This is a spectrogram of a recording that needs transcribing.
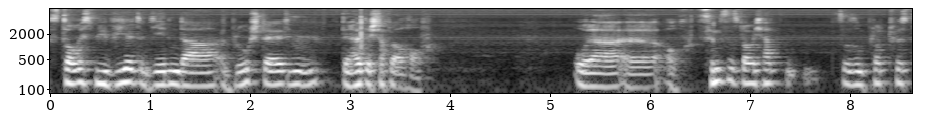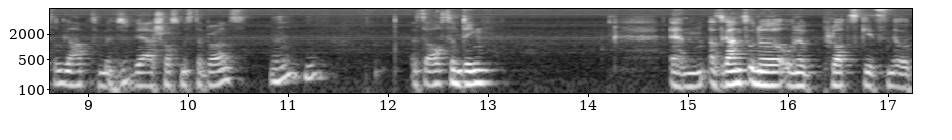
Stories revealed und jeden da äh, bloßstellt. Mhm. dann hört die Staffel auch auf. Oder äh, auch Simpsons, glaube ich, hat so, so einen Plot-Twist drin gehabt mit Mhm. Wer erschoss Mr. Burns. Mhm. mhm. Ist ja auch so ein Ding. Ähm, also ganz ohne, ohne Plots geht's nicht, ohne,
